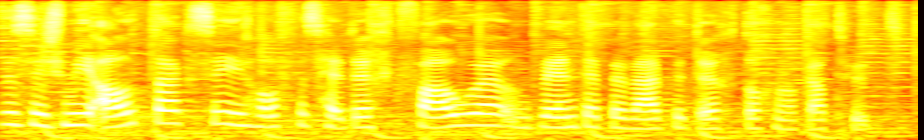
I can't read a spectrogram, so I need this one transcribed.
Das war mein Alltag. Ich hoffe, es hat euch gefallen und wenn, dann bewerbt euch doch noch heute.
